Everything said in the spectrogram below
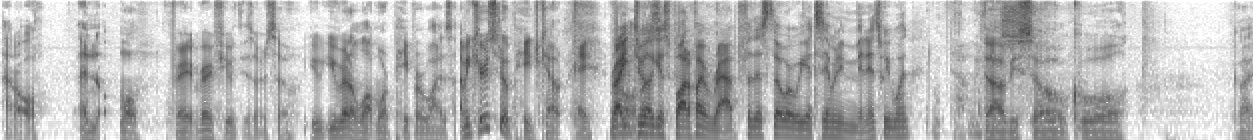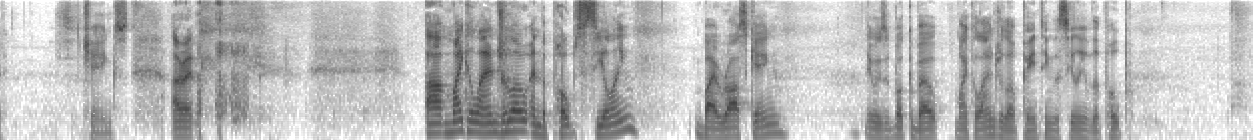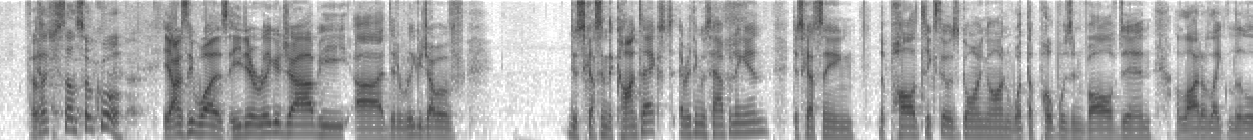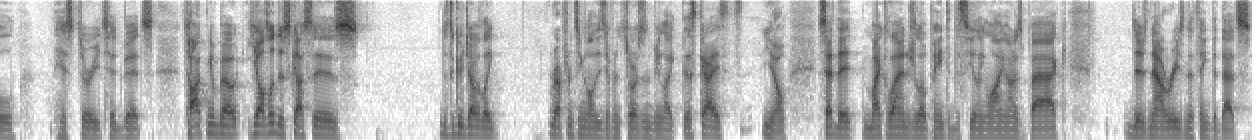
at all, and well, very very few of these are. So you you read a lot more paper wise. Be curious to do a page count. Hey, Right? Do like a. Spotify Wrapped for this though, where we get to see how many minutes we went. that would be so cool. Go ahead. Jinx. All right. Uh, Michelangelo and the Pope's Ceiling by Ross King. It was a book about Michelangelo painting the ceiling of the Pope. That actually sounds so cool. He honestly was. He did a really good job. He uh, did a really good job of discussing the context everything was happening in, discussing the politics that was going on, what the Pope was involved in, a lot of like little history tidbits. Talking about, he also discusses, does a good job of like referencing all these different sources and being like, this guy's, you know, said that Michelangelo painted the ceiling lying on his back. There's now reason to think that that's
